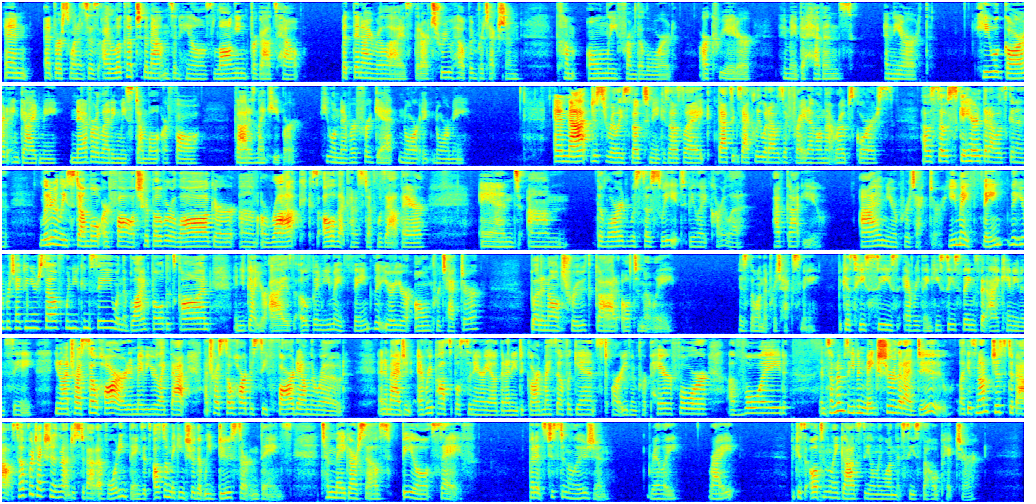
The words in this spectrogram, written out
And at verse 1, it says, I look up to the mountains and hills, longing for God's help. But then I realize that our true help and protection come only from the Lord, our Creator, who made the heavens and the earth. He will guard and guide me, never letting me stumble or fall. God is my keeper. He will never forget nor ignore me. And that just really spoke to me because I was like, that's exactly what I was afraid of on that ropes course. I was so scared that I was going to literally stumble or fall, trip over a log or um, a rock because all of that kind of stuff was out there. And um, the Lord was so sweet to be like, Karla, I've got you. I'm your protector. You may think that you're protecting yourself when you can see, when the blindfold is gone and you've got your eyes open. You may think that you're your own protector, but in all truth, God ultimately is the one that protects me because he sees everything. He sees things that I can't even see. You know, I try so hard, and maybe you're like that. I try so hard to see far down the road and imagine every possible scenario that I need to guard myself against or even prepare for, avoid and sometimes even make sure that I do. Like it's not just about self protection, is not just about avoiding things, it's also making sure that we do certain things to make ourselves feel safe. But it's just an illusion, really, right? Because ultimately, God's the only one that sees the whole picture.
